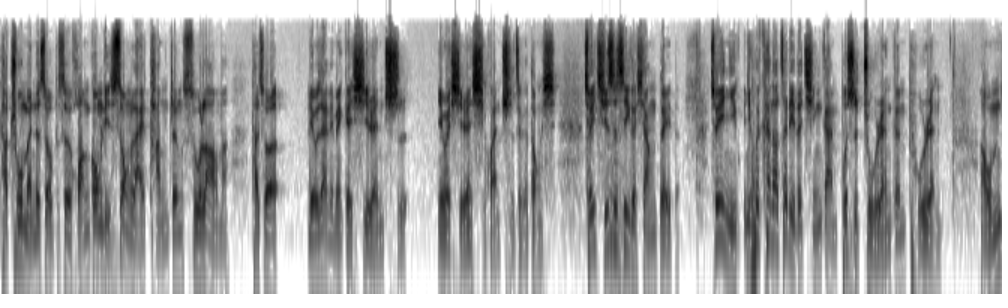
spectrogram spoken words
他出门的时候不是皇宫里送来糖蒸酥酪吗？他说。留在那边给袭人吃，因为袭人喜欢吃这个东西，所以其实是一个相对的。所以你你会看到这里的情感不是主人跟仆人啊，我们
